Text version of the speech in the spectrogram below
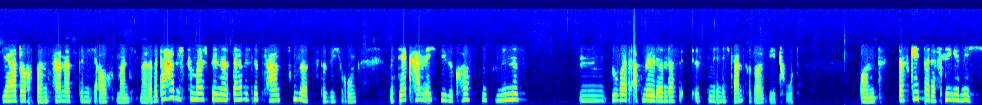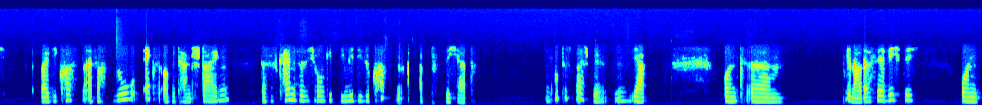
Ja, doch, beim Zahnarzt bin ich auch manchmal. Aber da habe ich zum Beispiel eine, da habe ich eine Zahnzusatzversicherung. Mit der kann ich diese Kosten zumindest mh, hm, so weit abmildern, dass es mir nicht ganz so doll wehtut. Und das geht bei der Pflege nicht, weil die Kosten einfach so exorbitant steigen, dass es keine Versicherung gibt, die mir diese Kosten absichert. Ein gutes Beispiel, ja. Und ähm, genau, das ist sehr wichtig. Und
